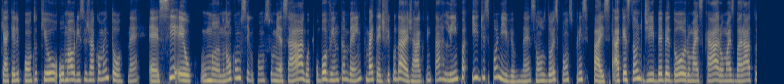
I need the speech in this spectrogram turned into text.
que é aquele ponto que o, o Maurício já comentou, né? É, se eu, humano, não consigo consumir essa água, o bovino também vai ter dificuldade. A água tem que estar limpa e disponível, né? São os dois pontos principais. A questão de bebedouro mais caro ou mais barato,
